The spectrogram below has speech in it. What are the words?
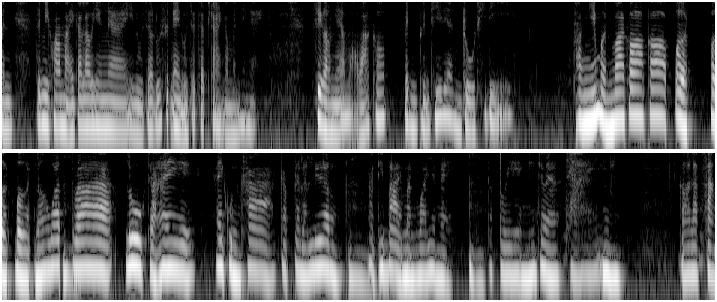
มันจะมีความหมายกับเรายังไง หนูจะรู้สึกไง หนูจะจัดการกับมันยังไง สิ่งเหล่านี้หมอว่าก็ เป็นพื้นที่เรียนรู้ที่ดี ฟังนี้เหมือนว่าก็ก็เปิดเปิดเปิดเนาะว่าว่าลูกจะให้ให้คุณค่ากับแต่ละเรื่องอธิบายมันไว้ยังไง กับตัวเองนี่ใช่ไหมใช่ก็รับฟัง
